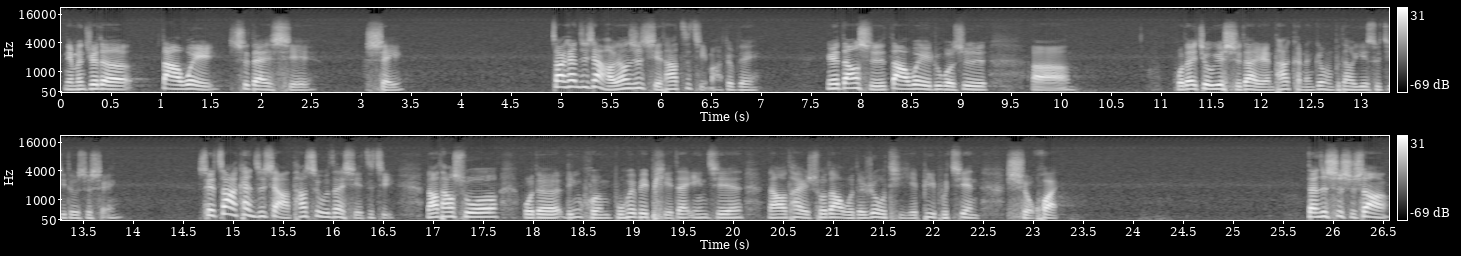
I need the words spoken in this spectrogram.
你们觉得大卫是在写谁？乍看之下，好像是写他自己嘛，对不对？因为当时大卫如果是啊活在旧约时代的人，他可能根本不知道耶稣基督是谁。所以乍看之下，他是不是在写自己？然后他说：“我的灵魂不会被撇在阴间。”然后他也说到：“我的肉体也必不见朽坏。”但是事实上，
